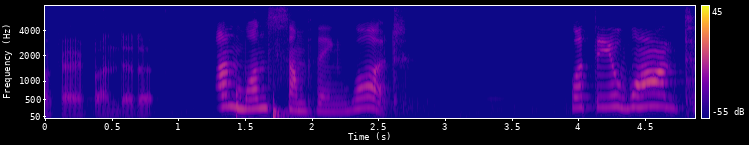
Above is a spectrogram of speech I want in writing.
Okay, Bun did it. One wants something. What? What do you want?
